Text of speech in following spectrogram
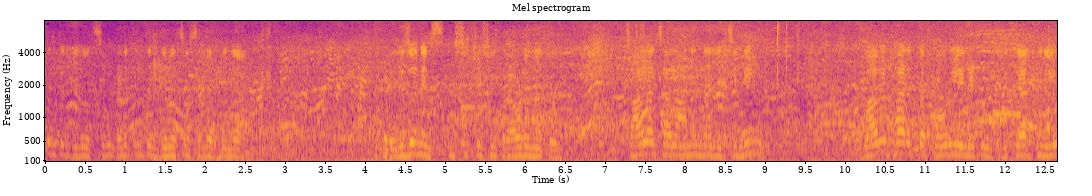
గణతంత్ర దినోత్సవం గణతంత్ర దినోత్సవం సందర్భంగా ఇక్కడ రిజోనెన్స్ ఇన్స్టిట్యూషన్కి రావడం నాకు చాలా చాలా ఆనందాన్ని ఇచ్చింది. భావి భారత పౌరులైనటువంటి విద్యార్థినులు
